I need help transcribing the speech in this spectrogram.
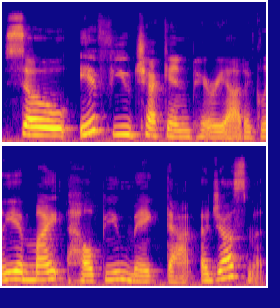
so if you check in periodically it might help you make that adjustment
